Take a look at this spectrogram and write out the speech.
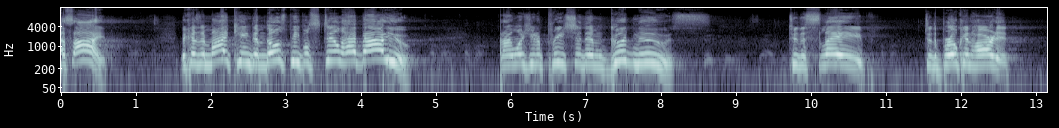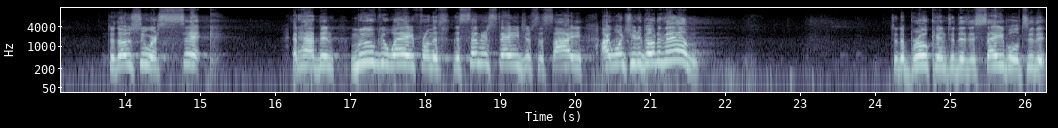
aside. Because in my kingdom, those people still have value. And I want you to preach to them good news to the slave, to the brokenhearted, to those who are sick and have been moved away from the, the center stage of society. I want you to go to them. To the broken, to the disabled, to the,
